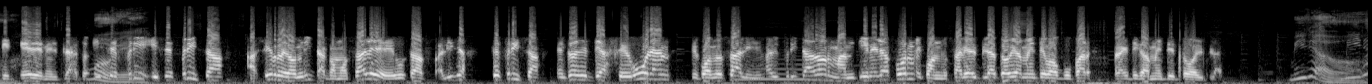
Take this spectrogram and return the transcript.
que quede en el plato y se fri y se frisa así redondita como sale gusta Alicia se frisa entonces te aseguran que cuando sale al fritador mantiene la forma y cuando sale al plato obviamente va a ocupar prácticamente todo el plato Mirá vos. Mirá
